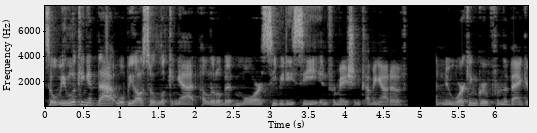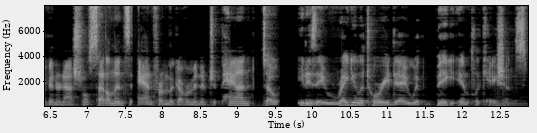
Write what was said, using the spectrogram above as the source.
So we'll be looking at that. We'll be also looking at a little bit more CBDC information coming out of a new working group from the Bank of International Settlements and from the government of Japan. So it is a regulatory day with big implications.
